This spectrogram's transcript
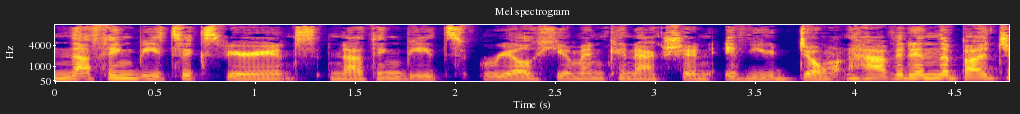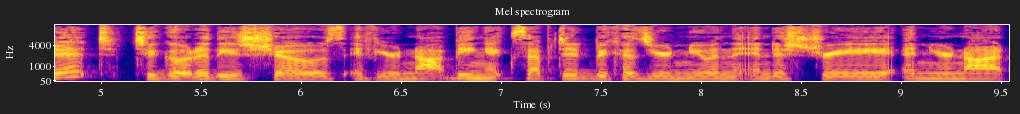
Nothing beats experience. Nothing beats real human connection. If you don't have it in the budget to go to these shows, if you're not being accepted because you're new in the industry and you're not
